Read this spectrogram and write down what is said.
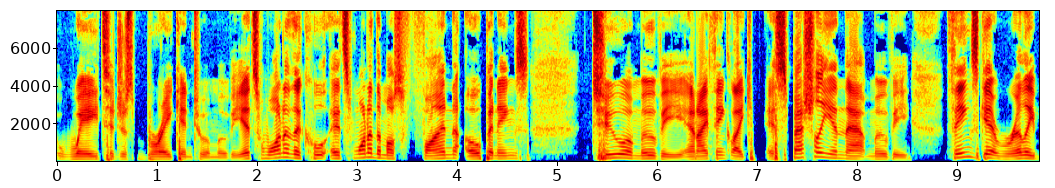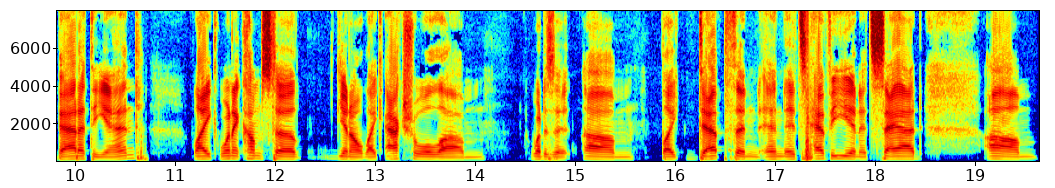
way to just break into a movie. It's one of the cool. It's one of the most fun openings to a movie, and I think like especially in that movie, things get really bad at the end. Like when it comes to you know like actual um what is it um like depth and and it's heavy and it's sad. Um,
